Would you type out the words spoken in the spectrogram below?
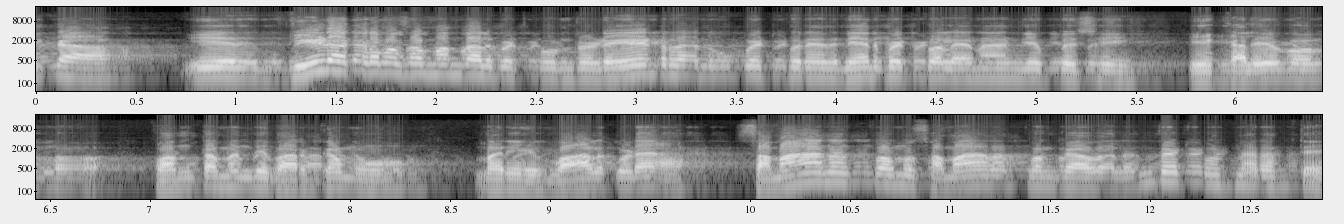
ఇక ఈ వీడు అక్రమ సంబంధాలు పెట్టుకుంటాడు. ఏంట్రా నువ్వు పెట్టుకునేది నేను పెట్టుకోలేనా అని చెప్పేసి ఈ కలియుగంలో కొంతమంది వర్గము మరి వాళ్ళు కూడా సమానత్వము సమానత్వం కావాలని పెట్టుకుంటున్నారు అంతే.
